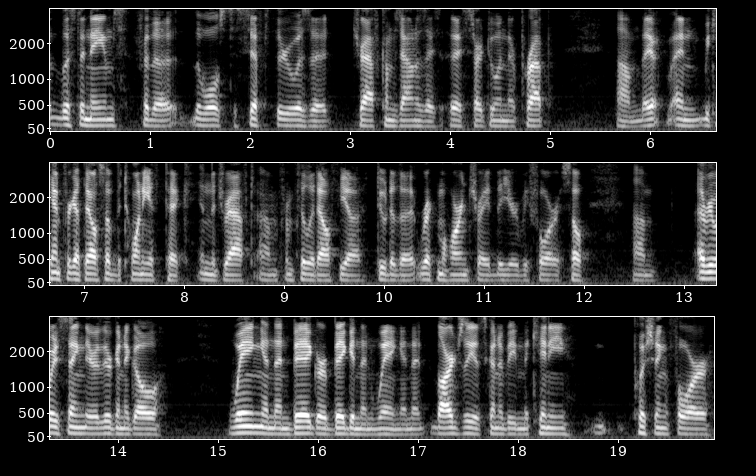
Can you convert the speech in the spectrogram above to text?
list of names for the, the Wolves to sift through as the draft comes down as they, they start doing their prep. Um, they and we can't forget they also have the twentieth pick in the draft um, from Philadelphia due to the Rick Mahorn trade the year before. So um, everybody's saying they're they're going to go wing and then big or big and then wing, and that largely it's going to be McKinney pushing for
